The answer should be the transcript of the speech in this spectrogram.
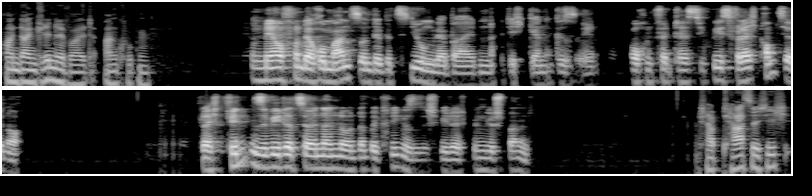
und dann Grindelwald angucken. Und mehr auch von der Romanze und der Beziehung der beiden hätte ich gerne gesehen. Auch in Fantastic Beasts. Vielleicht kommt es ja noch. Vielleicht finden sie wieder zueinander und dann bekriegen sie sich wieder. Ich bin gespannt. Ich habe tatsächlich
